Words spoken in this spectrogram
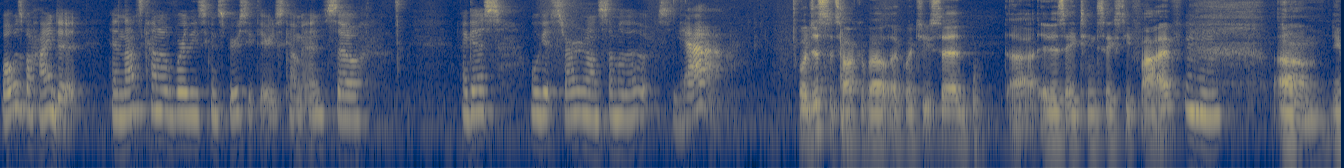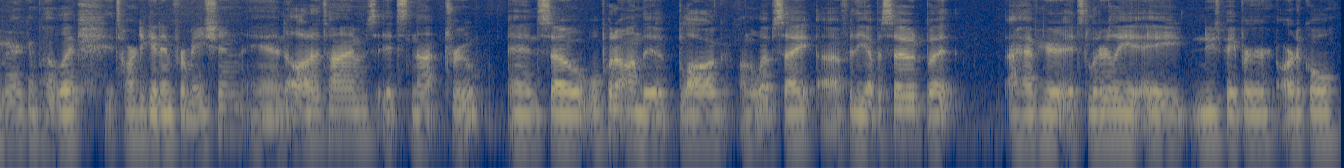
what was behind it? And that's kind of where these conspiracy theories come in. So I guess we'll get started on some of those. Yeah. Well, just to talk about like what you said, uh, it is 1865. Mm-hmm. Um, the American public, it's hard to get information, and a lot of the times it's not true. And so we'll put it on the blog on the website uh, for the episode. But I have here it's literally a newspaper article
